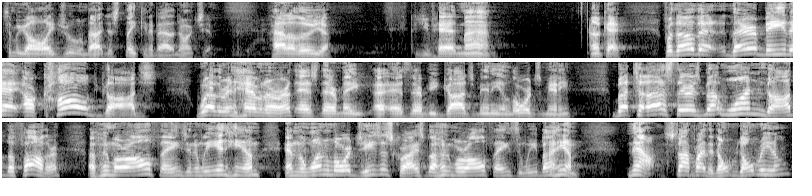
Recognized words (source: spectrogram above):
Some of you all are drooling about it just thinking about it, aren't you? Hallelujah. Because you've had mine. Okay. For though that there be that are called gods, whether in heaven or earth, as there, may, uh, as there be gods many and lords many, but to us there is but one God, the Father, of whom are all things, and we in him, and the one Lord Jesus Christ, by whom are all things, and we by him. Now, stop right there. Don't, don't read on.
